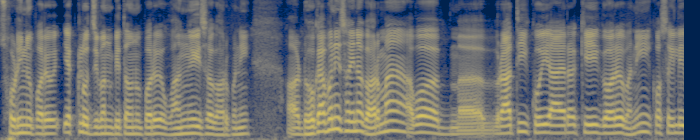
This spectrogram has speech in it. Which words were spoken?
छोडिनु पर्यो एक्लो जीवन बिताउनु पर्यो ह्वाङ्गै छ घर पनि। ढोका पनि छैन घरमा अब राति कोही आएर केही गर्यो भने कसैले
